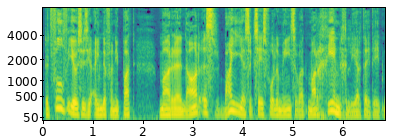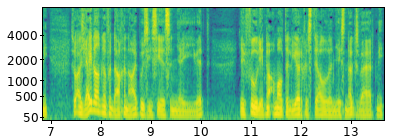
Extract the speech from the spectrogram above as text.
Dit voel vir jou soos die einde van die pad, maar uh, daar is baie suksesvolle mense wat maar geen geleerdheid het nie. So as jy dalk nou vandag in daai posisie is en jy, jy weet, jy voel jy het nou almal teleurgestel en jy's niks werd nie.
